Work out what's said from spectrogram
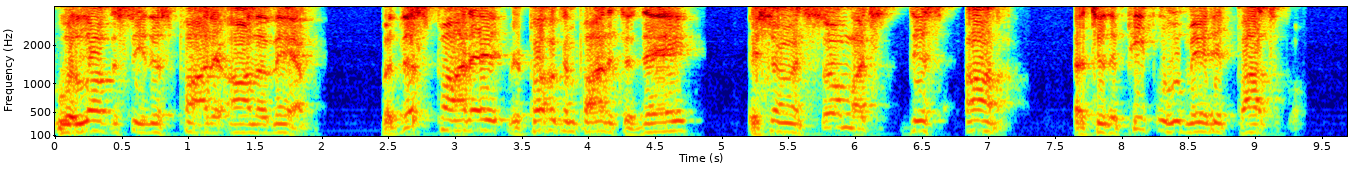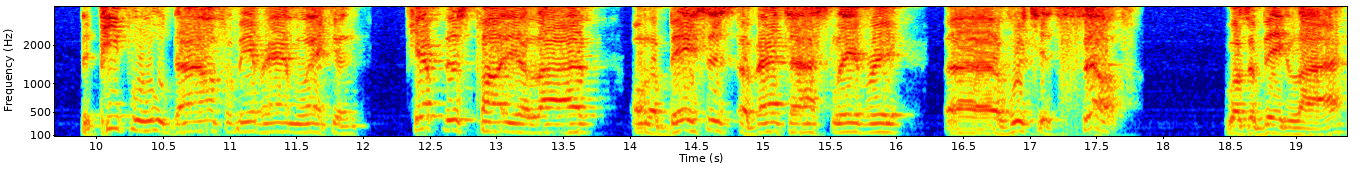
would love to see this party honor them. But this party, Republican Party today, is showing so much dishonor uh, to the people who made it possible. The people who, down from Abraham Lincoln, kept this party alive on the basis of anti slavery, uh, which itself was a big lie.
